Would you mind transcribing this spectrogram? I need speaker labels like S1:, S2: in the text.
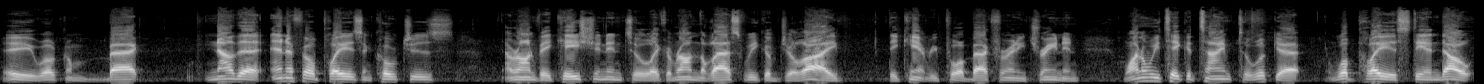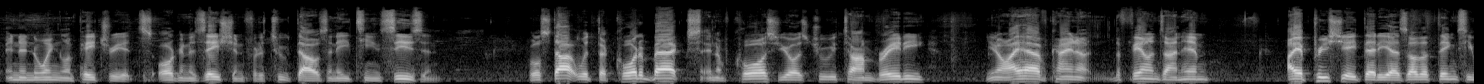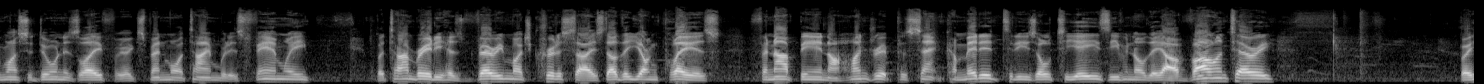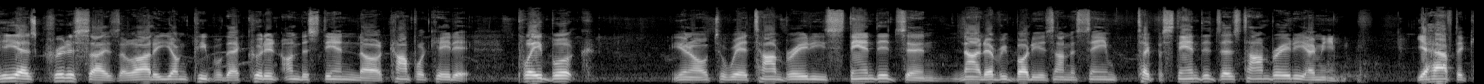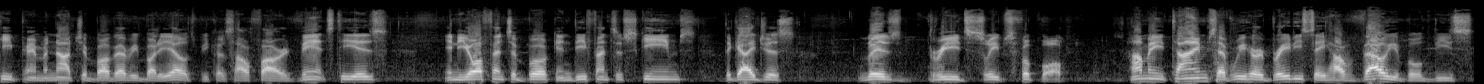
S1: Hey, welcome back. Now that NFL players and coaches are on vacation until like around the last week of July, they can't report back for any training. Why don't we take a time to look at what players stand out in the New England Patriots organization for the 2018 season? We'll start with the quarterbacks, and of course, yours truly, Tom Brady. You know, I have kind of the feelings on him I appreciate that he has other things he wants to do in his life, like spend more time with his family. But Tom Brady has very much criticized other young players for not being 100% committed to these OTAs, even though they are voluntary. But he has criticized a lot of young people that couldn't understand the complicated playbook you know, to where Tom Brady's standards and not everybody is on the same type of standards as Tom Brady. I mean, you have to keep him a notch above everybody else because how far advanced he is in the offensive book and defensive schemes. The guy just lives, breathes, sleeps football. How many times have we heard Brady say how valuable these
